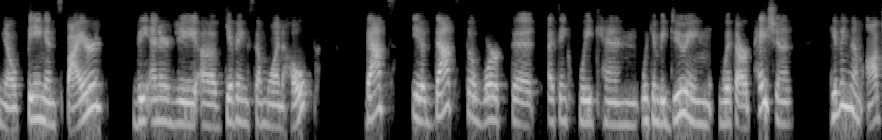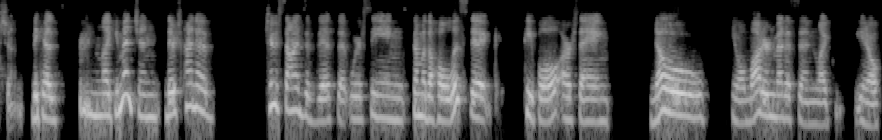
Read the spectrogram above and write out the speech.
you know, being inspired, the energy of giving someone hope. That's you know that's the work that I think we can we can be doing with our patients, giving them options because, like you mentioned, there's kind of two sides of this that we're seeing. Some of the holistic people are saying, no, you know, modern medicine, like you know,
